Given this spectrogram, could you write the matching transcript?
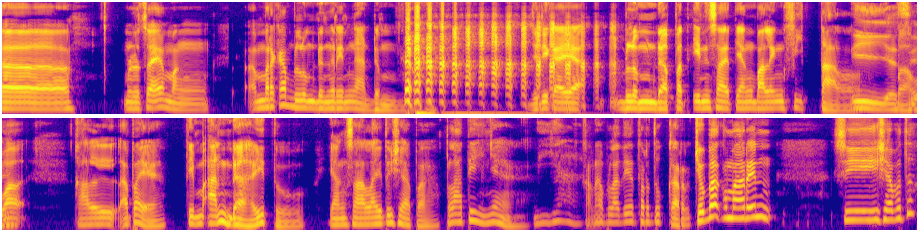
eh menurut saya emang mereka belum dengerin ngadem. Jadi kayak belum dapat insight yang paling vital Iya sih. bahwa kal apa ya tim anda itu yang salah itu siapa pelatihnya Iya. karena pelatihnya tertukar. Coba kemarin si siapa tuh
